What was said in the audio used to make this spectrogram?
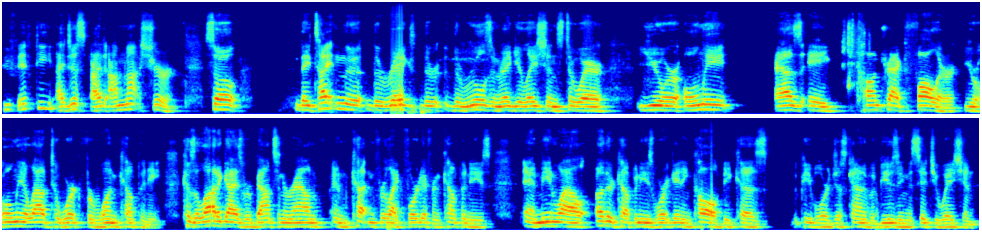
250 i just I, i'm not sure so they tighten the the regs the, the rules and regulations to where you're only as a contract faller you're only allowed to work for one company because a lot of guys were bouncing around and cutting for like four different companies and meanwhile other companies weren't getting called because people are just kind of abusing the situation.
